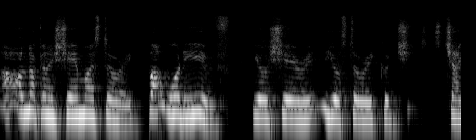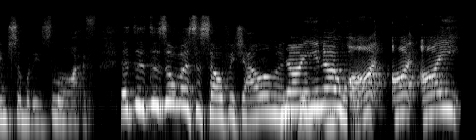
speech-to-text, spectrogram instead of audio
I'm not going to share my story, but what if? your share your story could change somebody's life there's almost a selfish element no you know what i i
